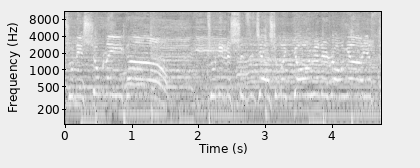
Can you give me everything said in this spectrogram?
主你是我们的依靠，主你的十字架是我永远的荣耀，耶稣，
